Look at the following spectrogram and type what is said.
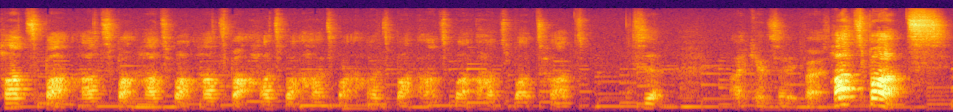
Hotspot, hotspot, hotspot, hotspot, hotspot, hotspot, hotspot, hotspot, hotspots, hotspots. I can't say it fast. Hotspots!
